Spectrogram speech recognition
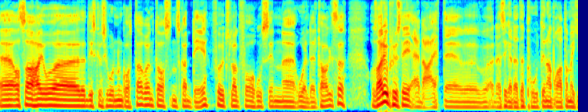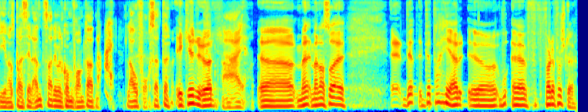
Eh, Og så har jo eh, diskusjonen gått der rundt hvordan skal det få utslag for hos sin eh, OL-deltakelse. Og så har de jo plutselig, er da etter, det er sikkert etter Putin har pratet med Kinas president, så har de vel kommet frem til at nei, la henne fortsette. Ikke rør. Nei. Eh, men, men altså eh, det, Dette her eh, eh, For det første.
